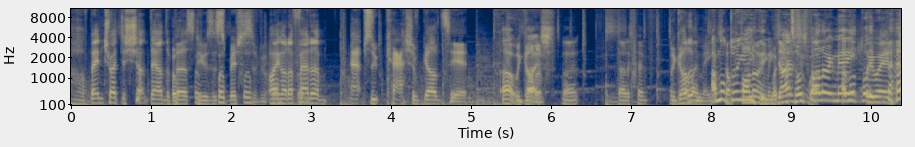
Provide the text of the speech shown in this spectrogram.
Oh, ben tried to shut down the person who was suspicious of him. Hang on, I found an absolute cache of guns here. Oh, We got nice. Right. Dallas, don't We got follow him? me. I'm not Stop doing anything. Me. What are you Dallas is talking about? following me. Not We win.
